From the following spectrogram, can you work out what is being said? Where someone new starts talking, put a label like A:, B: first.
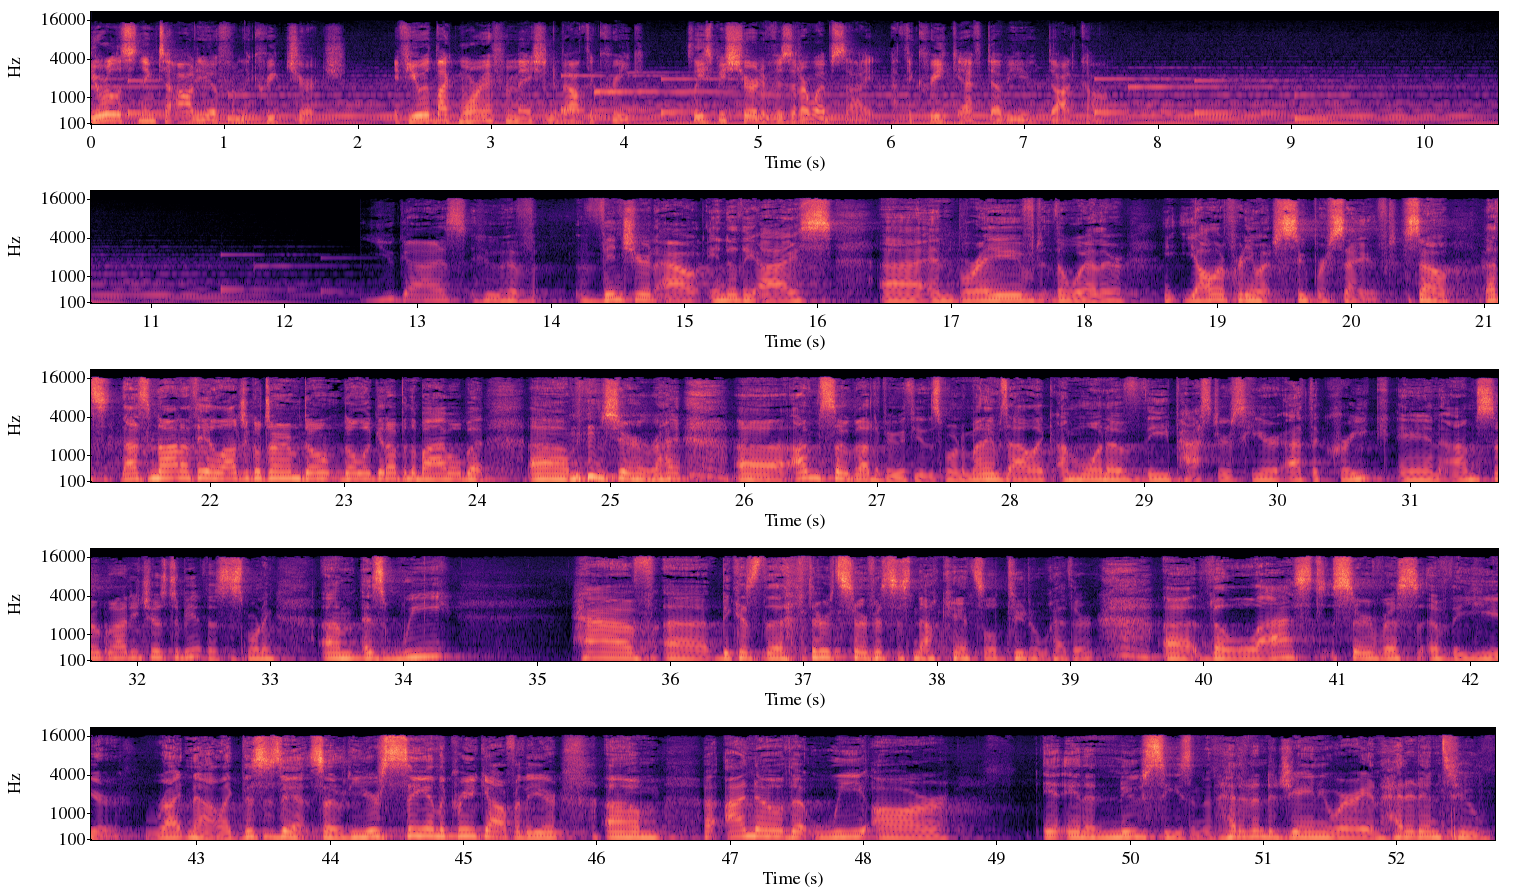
A: You are listening to audio from the Creek Church. If you would like more information about the Creek, please be sure to visit our website at thecreekfw.com.
B: You guys who have ventured out into the ice uh, and braved the weather, y- y'all are pretty much super saved. So that's that's not a theological term. Don't don't look it up in the Bible, but um, sure, right? Uh, I'm so glad to be with you this morning. My name's Alec. I'm one of the pastors here at the Creek, and I'm so glad you chose to be with us this morning. Um, as we have, uh, because the third service is now canceled due to weather, uh, the last service of the year right now. Like, this is it. So you're seeing the creek out for the year. Um, I know that we are in, in, a new season and headed into January and headed into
